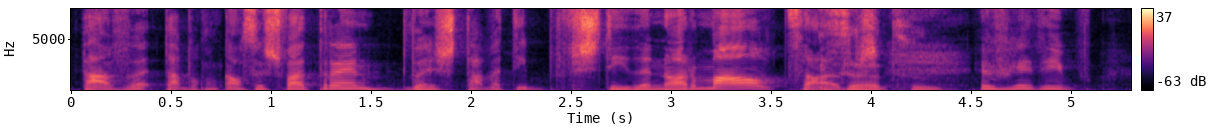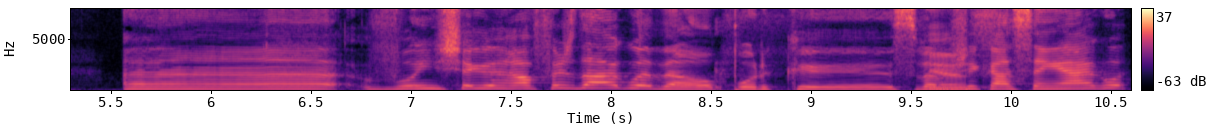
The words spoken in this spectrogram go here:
estava com calças de fato de treino, mas estava tipo vestida normal, sabes? Exato. Eu fiquei tipo, "Ah, vou encher garrafas de água, Del, porque se vamos Yes. ficar sem água.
